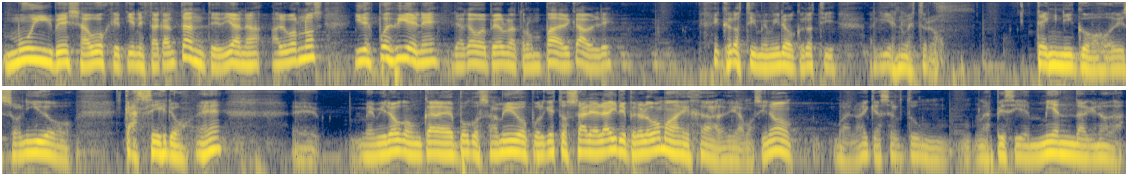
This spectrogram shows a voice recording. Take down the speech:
muy bella voz que tiene esta cantante, Diana Albornoz, y después viene, le acabo de pegar una trompada al cable. Crosti me miró, Crosti, aquí es nuestro técnico de sonido casero. ¿eh? Eh, me miró con cara de pocos amigos porque esto sale al aire, pero lo vamos a dejar, digamos. Si no, bueno, hay que hacer una especie de enmienda que no da.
